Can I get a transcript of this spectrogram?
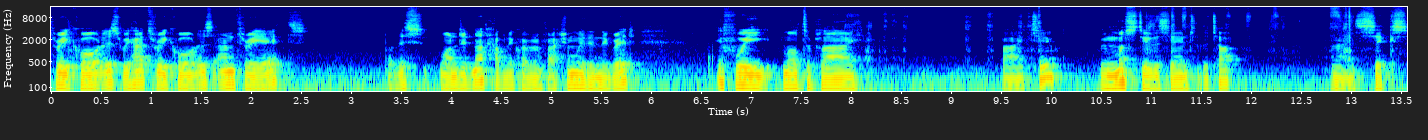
3 quarters, we had 3 quarters and 3 eighths, but this one did not have an equivalent fraction within the grid. If we multiply by 2, we must do the same to the top, and is 6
